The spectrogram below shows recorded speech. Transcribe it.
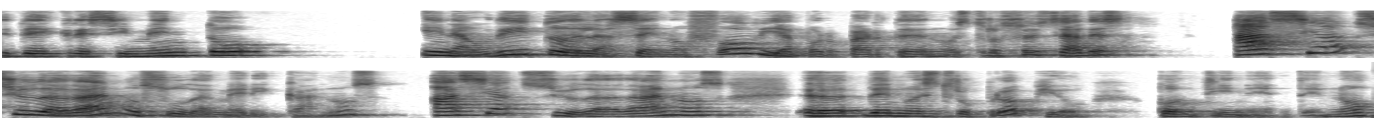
eh, de crecimiento inaudito de la xenofobia por parte de nuestras sociedades hacia ciudadanos sudamericanos, hacia ciudadanos eh, de nuestro propio continente, ¿no?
